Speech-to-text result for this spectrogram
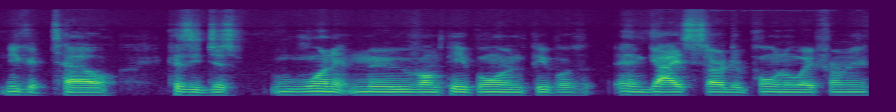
you could tell because he just wouldn't move on people and people and guys started pulling away from him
